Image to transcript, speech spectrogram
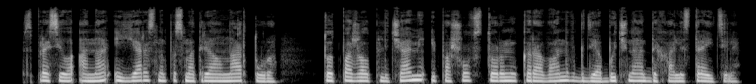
— спросила она и яростно посмотрела на Артура. Тот пожал плечами и пошел в сторону караванов, где обычно отдыхали строители.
